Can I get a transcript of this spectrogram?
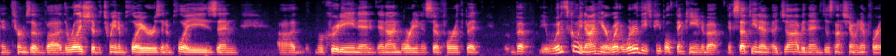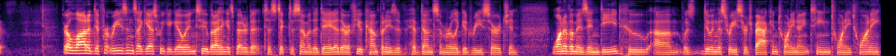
in terms of uh, the relationship between employers and employees and uh, recruiting and, and, onboarding and so forth. But but what is going on here? What what are these people thinking about accepting a, a job and then just not showing up for it? There are a lot of different reasons I guess we could go into, but I think it's better to, to stick to some of the data. There are a few companies that have, done some really good research, and one of them is Indeed, who um, was doing this research back in 2019, 2020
